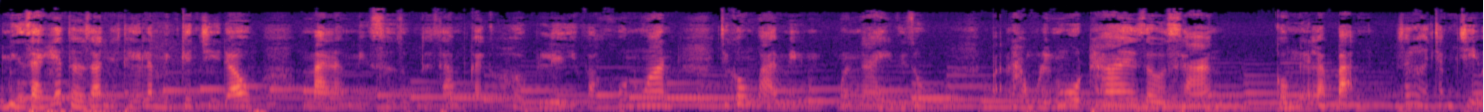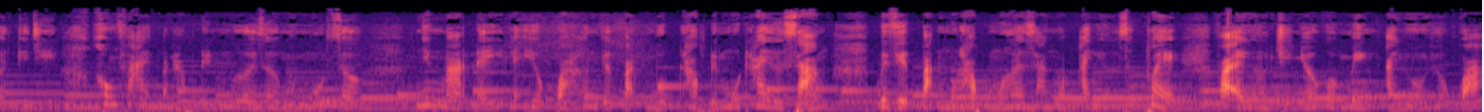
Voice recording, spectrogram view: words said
Mình dành hết thời gian như thế là mình kiên trì đâu, mà là mình sử dụng thời gian một cách hợp lý và khôn ngoan. Chứ không phải mình một ngày, ví dụ bạn học đến 1 2 giờ sáng, có nghĩa là bạn rất là chăm chỉ, bạn kiên trì. Không phải bạn học đến 10 giờ 11 giờ, nhưng mà đấy lại hiệu quả hơn việc bạn một, học đến 1 2 giờ sáng. Bởi việc bạn một học, một, hai giờ sáng nó ảnh hưởng sức khỏe và ảnh hưởng trí nhớ của mình, ảnh hưởng hiệu quả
